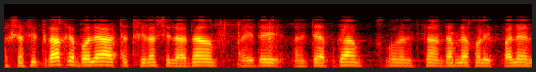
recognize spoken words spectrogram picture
עכשיו סטרחיה בולע את התפילה של האדם על ידי, על ידי הפגם, חמור ליצלן, אדם לא יכול להתפלל.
